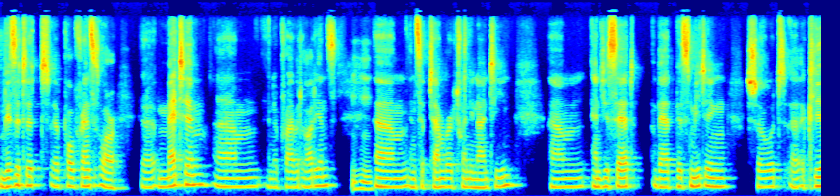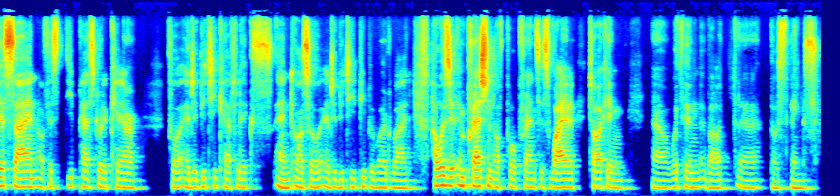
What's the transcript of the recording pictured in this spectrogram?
visited uh, Pope Francis or uh, met him um, in a private audience mm-hmm. um, in September 2019. Um, and you said that this meeting showed uh, a clear sign of his deep pastoral care for LGBT Catholics and also LGBT people worldwide. How was your impression of Pope Francis while talking uh, with him about uh, those things?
